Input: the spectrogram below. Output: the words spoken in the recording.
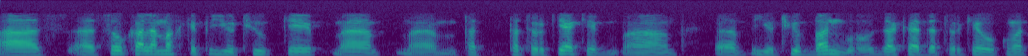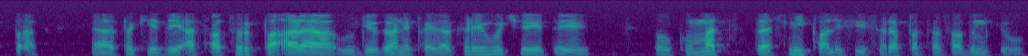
څو کاله مخکې په یوټیوب کې په ترکیه کې یوټیوب بند وو ځکه د ترکیه حکومت په په کې د اتاتورک په اړه ویډیوګانې پیدا کړې وو چې د حکومت رسمي پالیسي سره په تصادم کې وو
